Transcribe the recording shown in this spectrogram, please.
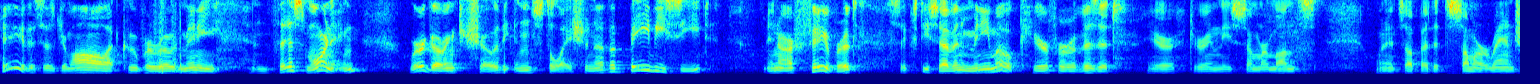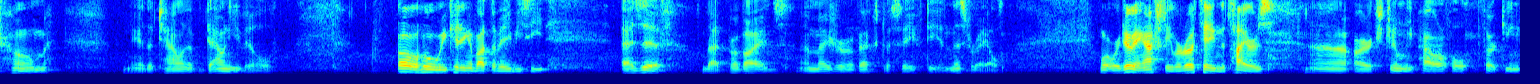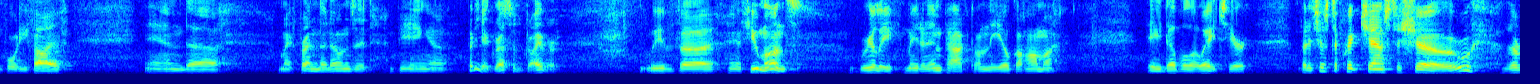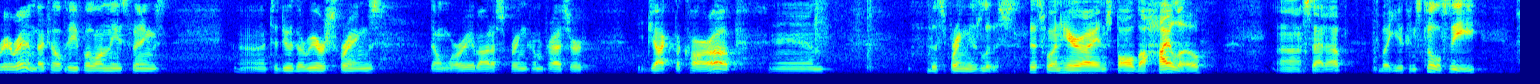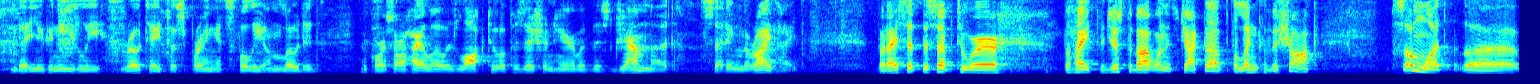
Hey, this is Jemal at Cooper Road Mini, and this morning we're going to show the installation of a baby seat in our favorite 67 Mini Moke here for a visit here during these summer months when it's up at its summer ranch home near the town of Downieville. Oh, who are we kidding about the baby seat? As if that provides a measure of extra safety in this rail what we're doing, actually, we're rotating the tires, uh, are extremely powerful 1345, and uh, my friend that owns it, being a pretty aggressive driver, we've, uh, in a few months, really made an impact on the Yokohama A008s here. But it's just a quick chance to show the rear end. I tell people on these things uh, to do the rear springs, don't worry about a spring compressor. You jack the car up and the spring is loose. This one here I installed a Hi-Lo uh, setup, but you can still see that you can easily rotate the spring. It's fully unloaded. Of course, our Hi-Lo is locked to a position here with this jam nut setting the ride height. But I set this up to where the height, just about when it's jacked up, the length of the shock, somewhat uh,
